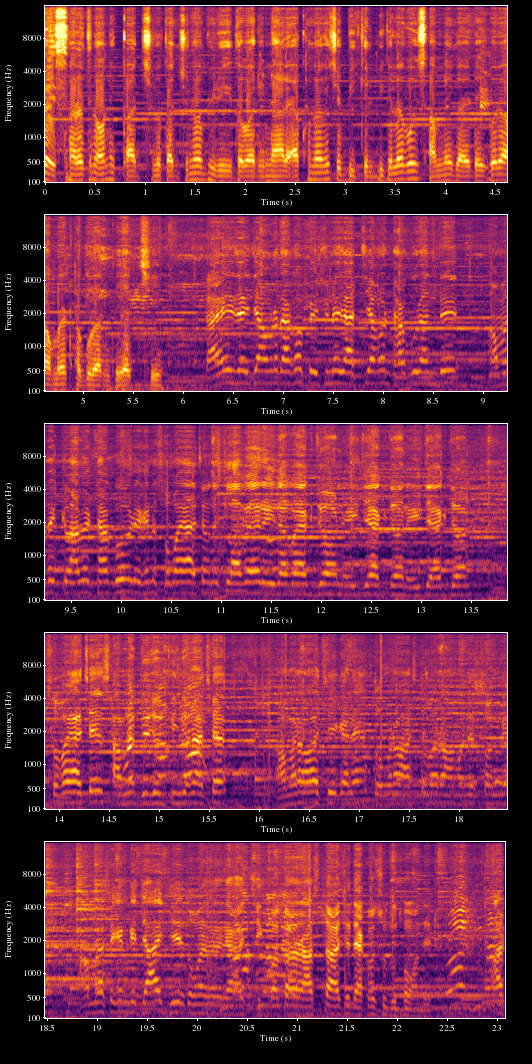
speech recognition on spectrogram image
গাই সারাদিন অনেক কাজ ছিল তার জন্য ভিডিও দিতে পারি না আর এখন হয়ে গেছে বিকেল বিকেলে ওই সামনে গাড়িটাই করে আমরা ঠাকুর আনতে যাচ্ছি। গাইজ এই যে আমরা দেখো পেছনে যাচ্ছি এখন ঠাকুর আনতে। আমাদের ক্লাবের ঠাকুর এখানে সবাই আছে আমাদের ক্লাবের। এই দেখো একজন এই যে একজন এই যে একজন। সবাই আছে সামনে দুজন তিনজন আছে। আমরাও আছি এখানে তোমরাও আসতে পারো আমাদের সঙ্গে। আমরা সেখানকে যাই যে তোমাদের দেখাচ্ছি কত রাস্তা আছে দেখো শুধু তোমাদের। আর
